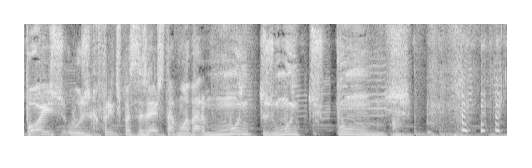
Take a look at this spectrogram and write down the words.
pois os referidos passageiros estavam a dar muitos, muitos puns.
